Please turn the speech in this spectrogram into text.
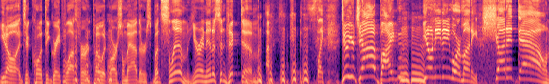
You know, to quote the great philosopher and poet Marshall Mathers, but Slim, you're an innocent victim. it's like, do your job, Biden. Mm-hmm. You don't need any more money. Shut it down.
